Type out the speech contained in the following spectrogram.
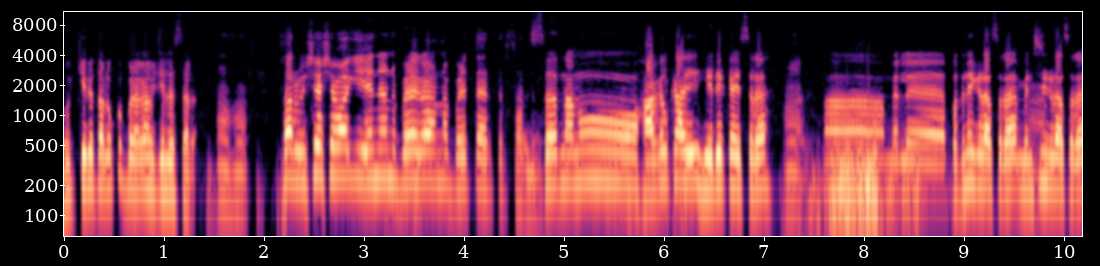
ಹುಕ್ಕೇರಿ ತಾಲೂಕು ಬೆಳಗಾವಿ ಜಿಲ್ಲೆ ಸರ್. ಸರ್ ವಿಶೇಷವಾಗಿ ಏನೇನು ಬೆಳೆಗಳನ್ನ ಬೆಳಿತಾ ಇರ್ತೀರಿ ಸರ್ ಸರ್ ನಾನು ಹಾಗಲಕಾಯಿ ಹೀರೆಕಾಯಿ ಸರ್. ಆಮೇಲೆ ಬದನೆ ಗಿಡ ಸರ್ ಮೆಣಸಿನ ಗಿಡ ಸರ್.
